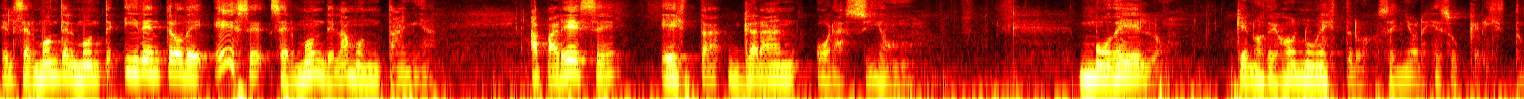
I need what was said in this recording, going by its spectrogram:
el sermón del monte, y dentro de ese sermón de la montaña aparece esta gran oración, modelo que nos dejó nuestro Señor Jesucristo.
